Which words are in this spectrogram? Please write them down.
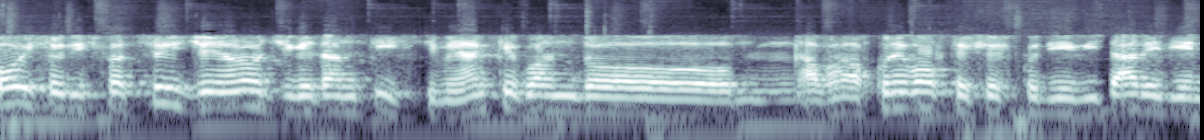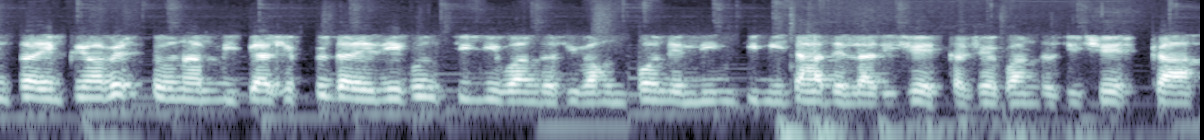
Poi soddisfazioni genealogiche tantissime, anche quando mh, alcune volte cerco di evitare di entrare in prima persona, mi piace più dare dei consigli quando si va un po' nell'intimità della ricerca, cioè quando si cerca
